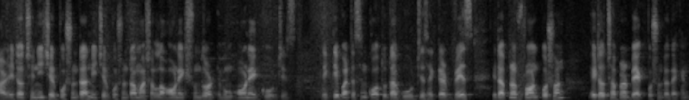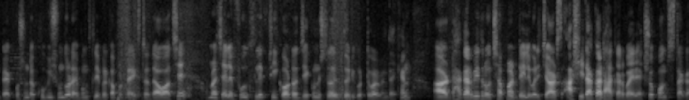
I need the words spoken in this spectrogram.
আর এটা হচ্ছে নিচের পোষণটা। নিচের পোষণটা মাসাল্লাহ অনেক সুন্দর এবং অনেক গোর্জেস দেখতে পারতেছেন কতটা গোর্জেস একটা ড্রেস এটা আপনার ফ্রন্ট পোষণ, এটা হচ্ছে আপনার ব্যাক পোষণটা দেখেন। ব্যাক পোষণটা খুবই সুন্দর এবং স্লিপের কাপড়টা এক্সট্রা দেওয়া আছে। আমরা চাইলে ফুল স্লিপ থ্রি কোয়ার্টার যে কোনো স্টাইলে তৈরি করতে পারবেন, দেখেন। আর ঢাকার ভিতরে হচ্ছে আপনার ডেলিভারি চার্জ আশি টাকা, ঢাকার বাইরে একশো পঞ্চাশ টাকা।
